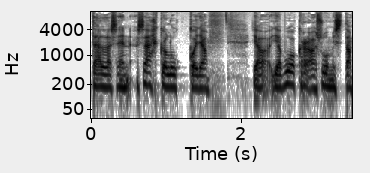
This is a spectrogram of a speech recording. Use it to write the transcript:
tällaisen sähkölukkoja ja, ja vuokra-asumista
